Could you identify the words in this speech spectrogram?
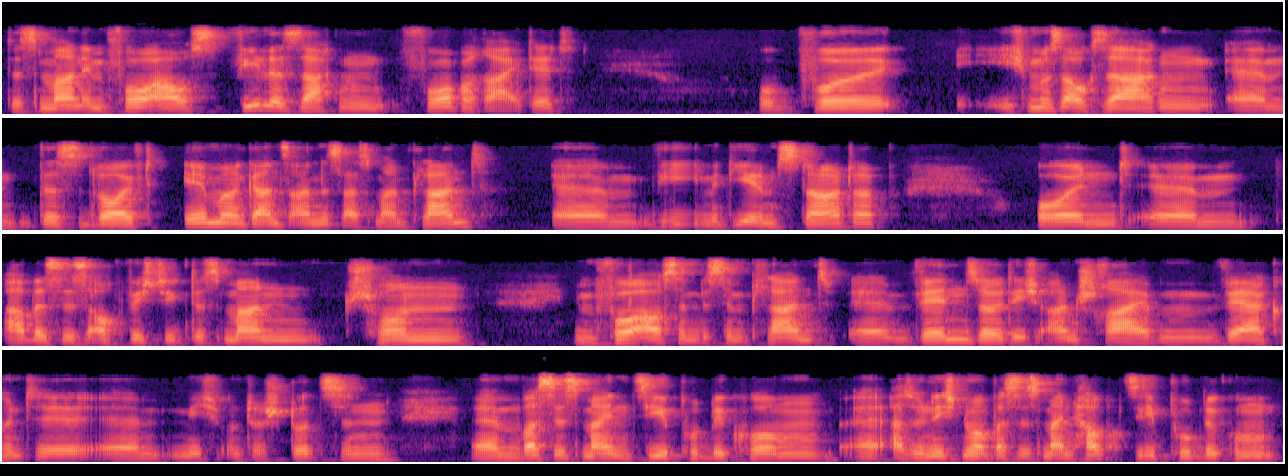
dass man im Voraus viele Sachen vorbereitet, obwohl ich muss auch sagen, ähm, das läuft immer ganz anders, als man plant, ähm, wie mit jedem Startup. Und ähm, aber es ist auch wichtig, dass man schon im Voraus ein bisschen plant, äh, wen sollte ich anschreiben, wer könnte äh, mich unterstützen, äh, was ist mein Zielpublikum, äh, also nicht nur, was ist mein Hauptzielpublikum,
